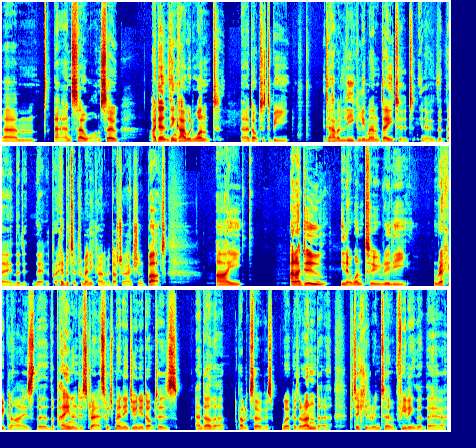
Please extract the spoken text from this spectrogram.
um, and so on. So I don't think I would want uh, doctors to be to have a legally mandated, you know, that they that they're prohibited from any kind of industrial action. But I, and I do, you know, want to really recognise the the pain and distress which many junior doctors and other public service workers are under, particularly in terms feeling that they're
